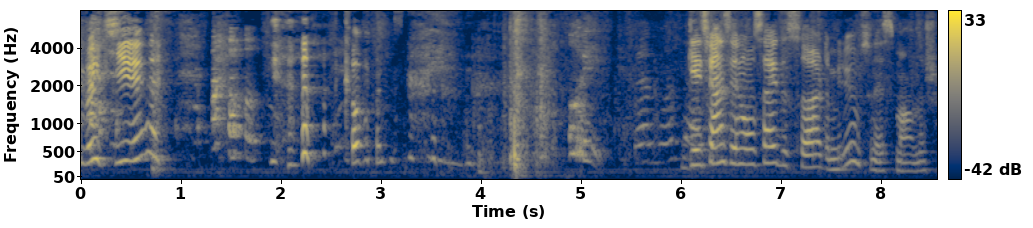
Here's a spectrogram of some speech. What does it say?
Bakayım. Kapat. Geçen sene olsaydı sığardım biliyor musun Esma Nur?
